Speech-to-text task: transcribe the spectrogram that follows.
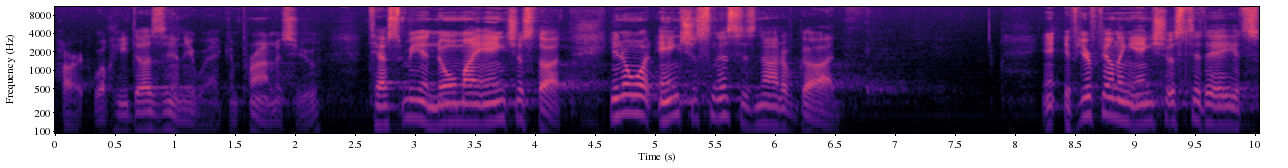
heart. Well, he does anyway, I can promise you. Test me and know my anxious thought. You know what? Anxiousness is not of God. If you're feeling anxious today, it's,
